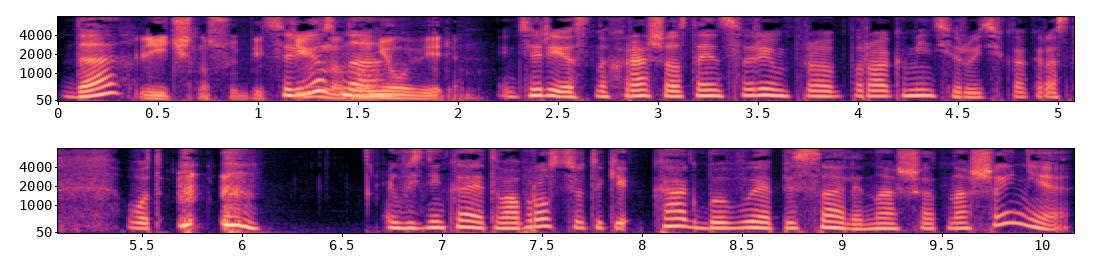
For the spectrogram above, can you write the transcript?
Да? Лично, субъективно, Серьезно? но не уверен. Интересно, хорошо, останется время, про прокомментируйте как раз. Вот, возникает вопрос все-таки, как бы вы описали наши отношения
